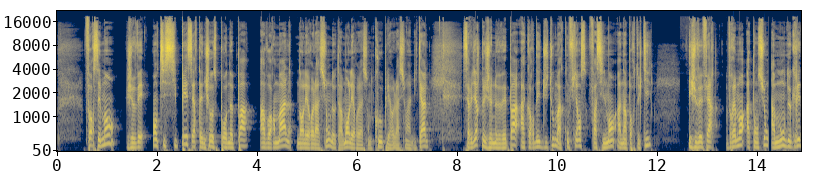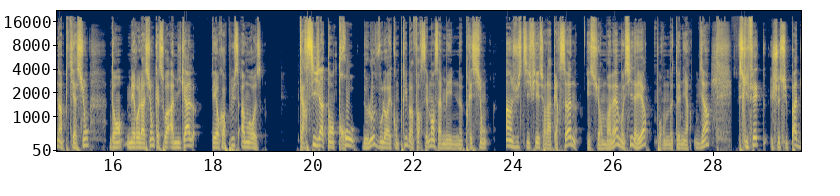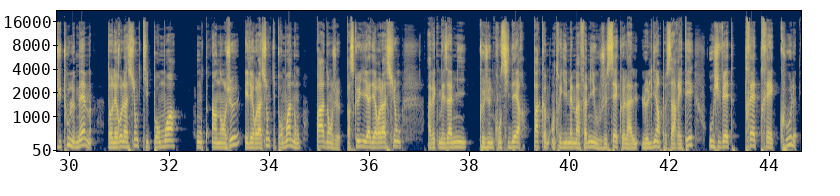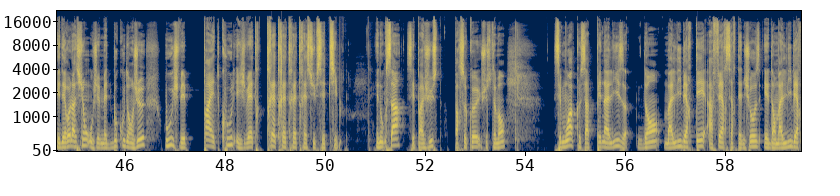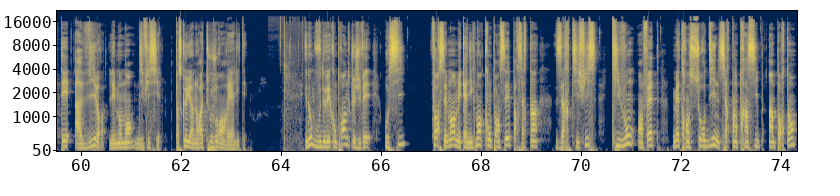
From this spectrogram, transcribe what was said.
forcément, je vais anticiper certaines choses pour ne pas avoir mal dans les relations, notamment les relations de couple, les relations amicales. Ça veut dire que je ne vais pas accorder du tout ma confiance facilement à n'importe qui. Et je vais faire vraiment attention à mon degré d'implication dans mes relations, qu'elles soient amicales et encore plus amoureuses. Car si j'attends trop de l'autre, vous l'aurez compris, ben forcément ça met une pression injustifiée sur la personne et sur moi-même aussi d'ailleurs pour me tenir bien. Ce qui fait que je suis pas du tout le même dans les relations qui pour moi ont un enjeu et les relations qui pour moi n'ont pas d'enjeu. Parce qu'il y a des relations avec mes amis que je ne considère pas comme entre guillemets ma famille où je sais que le lien peut s'arrêter, où je vais être très très cool et des relations où je vais mettre beaucoup d'enjeux, où je vais pas être cool et je vais être très très très très susceptible. Et donc ça, c'est pas juste parce que justement, c'est moi que ça pénalise dans ma liberté à faire certaines choses et dans ma liberté à vivre les moments difficiles. Parce qu'il y en aura toujours en réalité. Et donc vous devez comprendre que je vais aussi forcément mécaniquement compensé par certains artifices qui vont en fait mettre en sourdine certains principes importants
